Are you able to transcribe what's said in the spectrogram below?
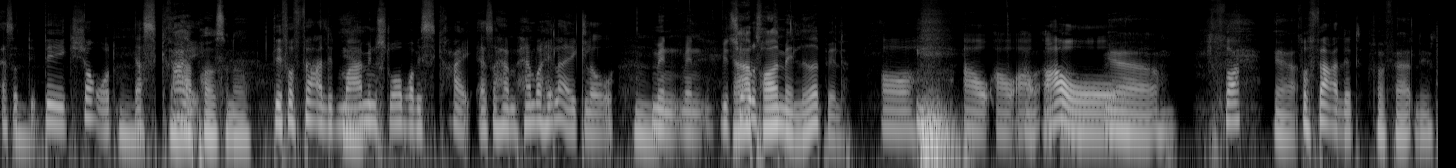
Altså, Mm. det, det er ikke sjovt. Mm. Jeg jeg har skreg. prøvet sådan noget. Det er forfærdeligt. Mig og min storebror, vi skreg. Altså, han, han var heller ikke glad. Mm. Men, men vi jeg har tog det... prøvet med en læderbælte. Åh, au, au, au, Au, au, Fuck, ja, forfærdeligt. forfærdeligt.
